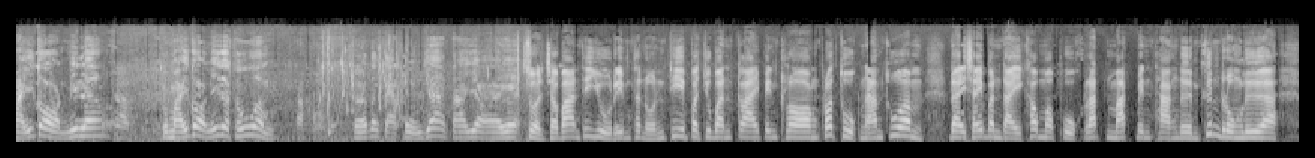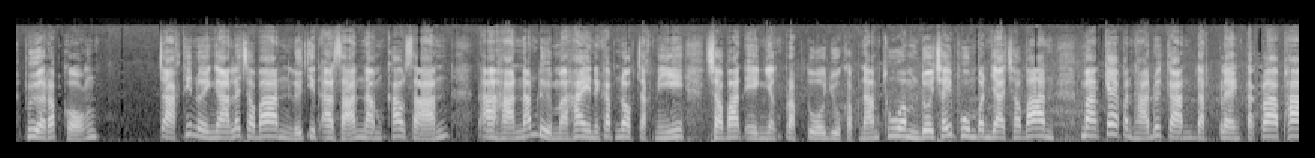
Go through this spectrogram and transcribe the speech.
มัยก่อนนี้แล้ว ครับ สมัยก่อนนี้ก็ท่วมครับผม เออตั้งแต่ปู่ย่าตายายอะส่วนชาวบ้านที่อยู่ริมถนนที่ปัจจุบันกลายเป็นคลอง เพราะถูกน้ำท่วม ได้ใช้บันไดเข้ามาผูกรัดมัดเป็นทางเดินขึ้นโรงเรือ เพื่อรับของ จากที่หน่วยงานและชาวบ้าน หรือจิตอาสานำข้าวสาร อาหารน้ำดื่มมาให้นะครับ นอกจากนี้ชาวบ้านเองยังปรับตัวอยู่กับน้ำท่วม โดยใช้ภูมิปัญญาชาวบ้าน มาแก้ปัญหาด้วยการดัดแปลงตะกร้าผ้า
